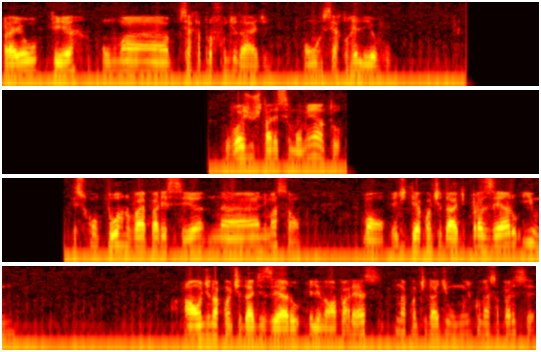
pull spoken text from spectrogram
Para eu ter uma certa profundidade, um certo relevo. Eu vou ajustar nesse momento, esse contorno vai aparecer na animação. Bom, editei a quantidade para 0 e 1. Um. Onde na quantidade 0 ele não aparece, na quantidade 1 um ele começa a aparecer.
